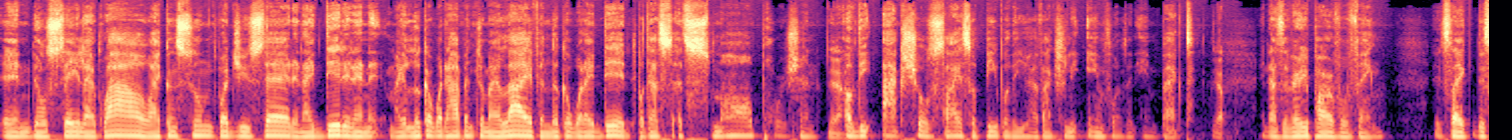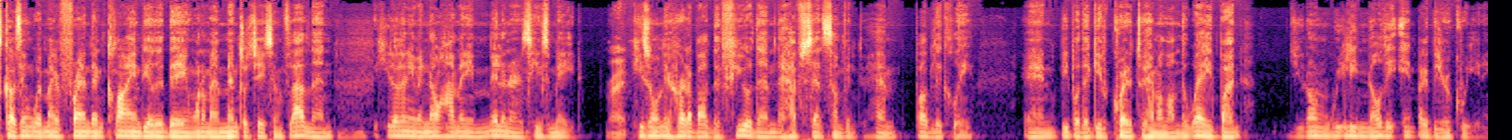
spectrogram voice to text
and they'll say like, "Wow, I consumed what you said, and I did it, and it, my look at what happened to my life, and look at what I did." But that's a small portion Yeah. of the actual size of people that you have actually influenced and impact. Yeah. And that's a very powerful thing. It's like discussing with my friend and client the other day, and one of my mentors, Jason Fladlien. Mm-hmm. He doesn't even know how many millionaires he's made Right. he's only heard about the few of them that have said something to him publicly and people that give credit to him along the way but you don't really know the impact that you're creating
